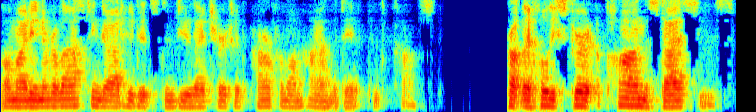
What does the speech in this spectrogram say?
Almighty and everlasting God, who didst endue thy church with power from on high on the day of Pentecost, brought thy Holy Spirit upon this diocese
